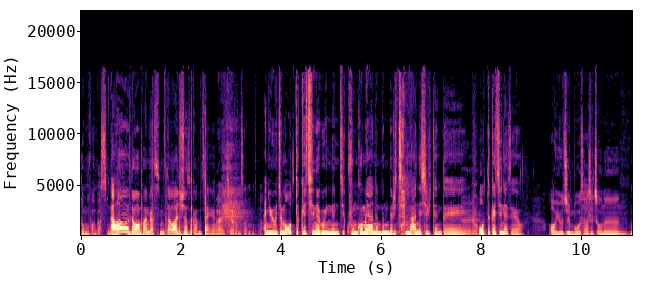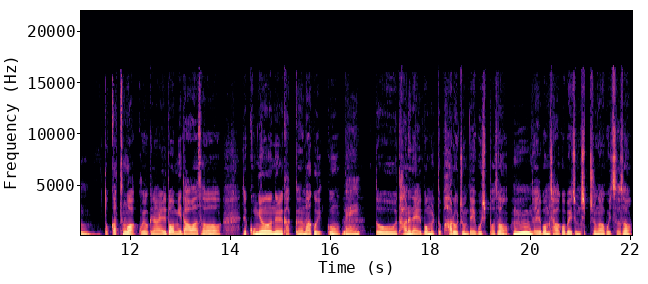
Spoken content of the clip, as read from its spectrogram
너무 반갑습니다. 아 너무 반갑습니다. 와주셔서 감사해요. 아, 제가 감사합니다. 아니 요즘 어떻게 지내고 있는지 궁금해하는 분들이 참 많으실 텐데 네. 어떻게 지내세요? 어, 요즘 뭐 사실 저는 음. 똑같은 것 같고요. 그냥 앨범이 나와서 이제 공연을 가끔 하고 있고 네. 또 다른 앨범을 또 바로 좀 내고 싶어서 음. 또 앨범 작업에 좀 집중하고 있어서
